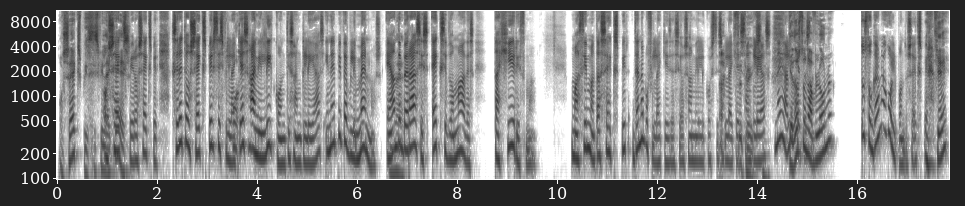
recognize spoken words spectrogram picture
Ο Σέξπιρ στις φυλακές; Ο Σέξπιρ, ο Σέξπιρ. Ξέρετε, ο Σέξπιρ στις φυλακές ο... ανηλίκων της Αγγλίας είναι επιβεβλημένος. Εάν ναι. δεν περάσεις έξι εβδομάδες ταχύρυθμα μαθήματα Σέξπιρ, δεν αποφυλακίζεσαι ως ανήλικος στις φυλακές της Αγγλίας. Ναι, και εδώ στον Αυλώνα; Του τον κάνω εγώ λοιπόν το Σέξπιρ. Και;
